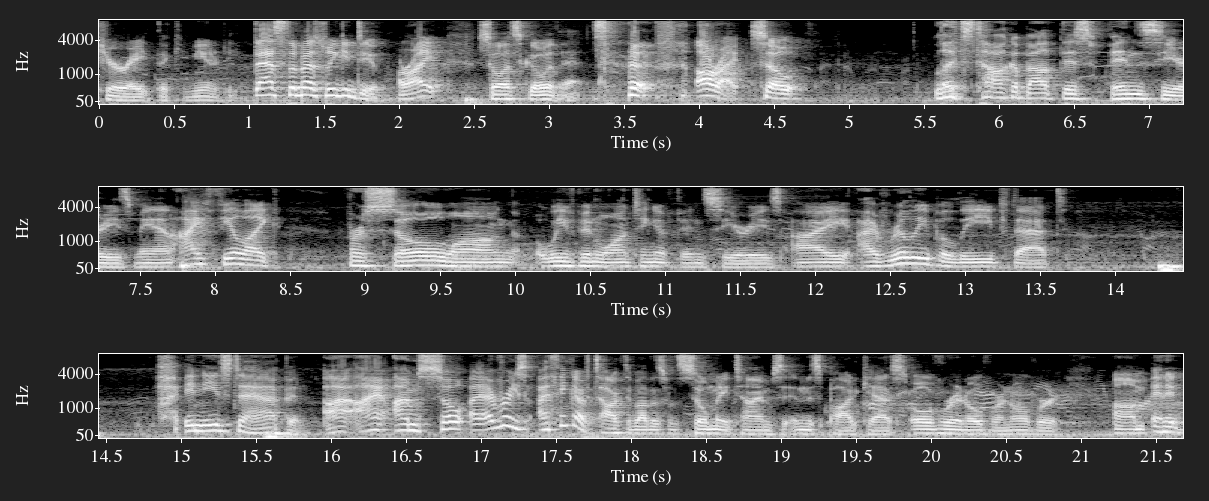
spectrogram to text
curate the community. That's the best we can do. All right. So let's go with that. all right. So let's talk about this Finn series, man. I feel like for so long we've been wanting a Finn series. I I really believe that it needs to happen. I, I am so every I think I've talked about this with so many times in this podcast over and over and over. Um, and it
